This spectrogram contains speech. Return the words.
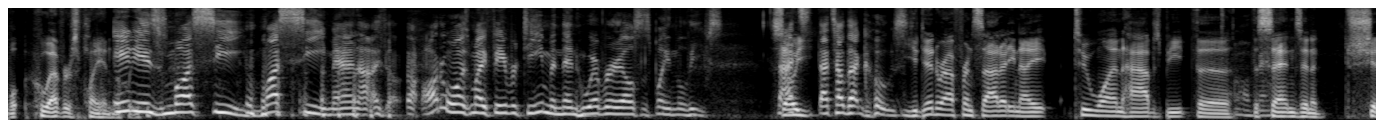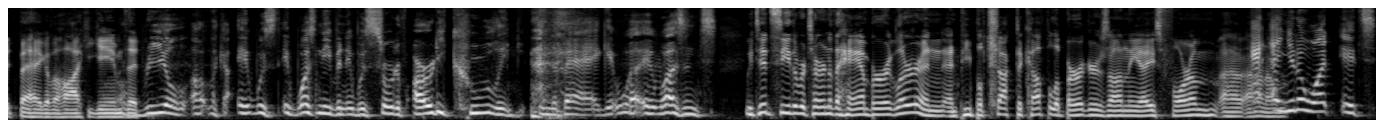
Wh- whoever's playing. The It is must see, must see, man. I, Ottawa is my favorite team, and then whoever else is playing the Leafs. So That's, that's how that goes. You did reference Saturday night. Two one Habs beat the Oh, the. Sens in a shitbag of a hockey game that real uh, like it was it wasn't even it was sort of already cooling in the bag it was it wasn't we did see the return of the Hamburglar and and people chucked a couple of burgers on the ice for him. Uh, I don't and, know. and you know what it's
